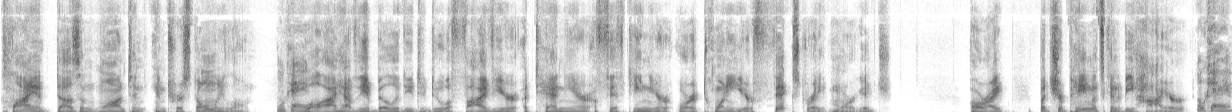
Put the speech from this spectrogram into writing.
Client doesn't want an interest only loan. Okay. Well, I have the ability to do a five year, a 10 year, a 15 year, or a 20 year fixed rate mortgage. All right. But your payment's going to be higher okay.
